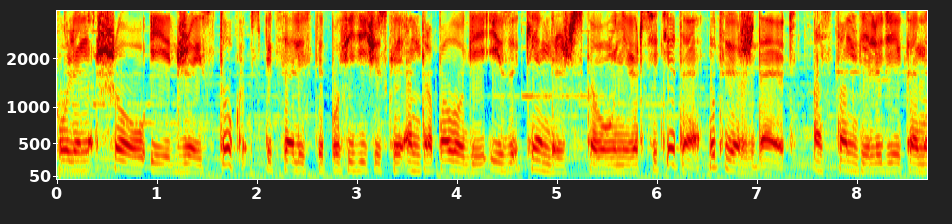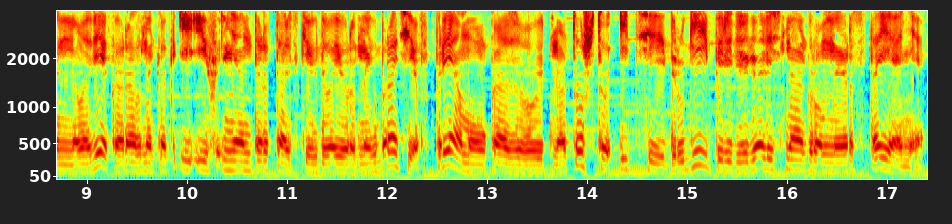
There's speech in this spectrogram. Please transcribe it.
Колин Шоу и Джей Сток, специалисты по физической антропологии из Кембриджского университета, утверждают, останки людей каменного века, равно как и их неандертальских двоюродных братьев, прямо указывают на то, что и те, и другие передвигались на огромные расстояния,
